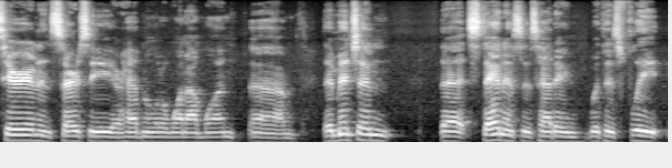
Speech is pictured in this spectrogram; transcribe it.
Tyrion and Cersei are having a little one on one. Um, They mentioned that Stannis is heading with his fleet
